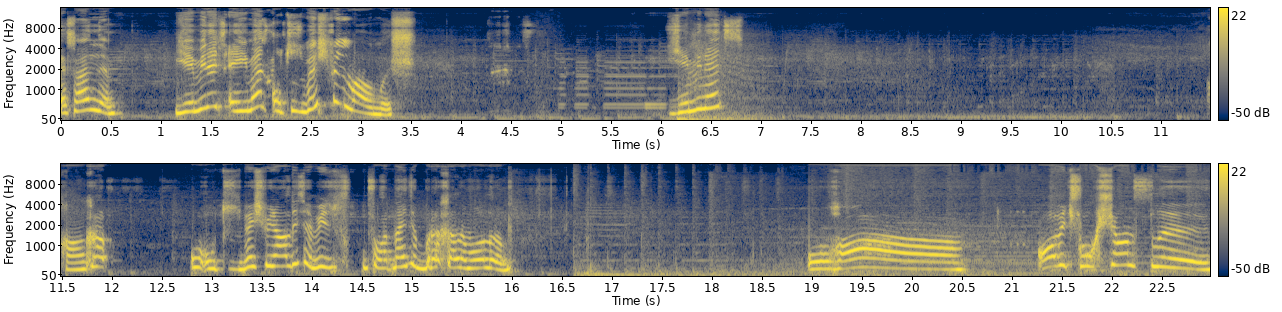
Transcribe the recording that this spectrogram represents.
Efendim. Yemin et Eymen 35 bin mi almış? Yemin et. Kanka o 35 bin aldıysa biz Fortnite'ı bırakalım oğlum. Oha. Abi çok şanslı.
